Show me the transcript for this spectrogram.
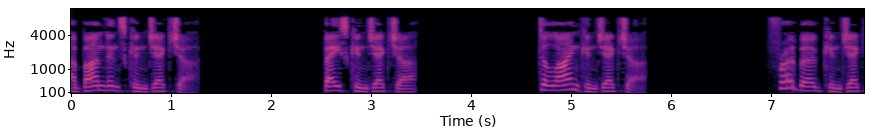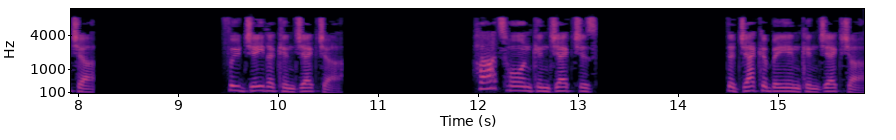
Abundance conjecture. Base conjecture. Deligne conjecture. Froberg conjecture. Fujita conjecture. Hartshorne conjectures. The Jacobian conjecture.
